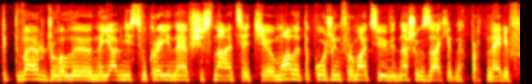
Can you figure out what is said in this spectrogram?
підтверджували наявність в Україні F-16. Мали також інформацію від наших західних партнерів.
